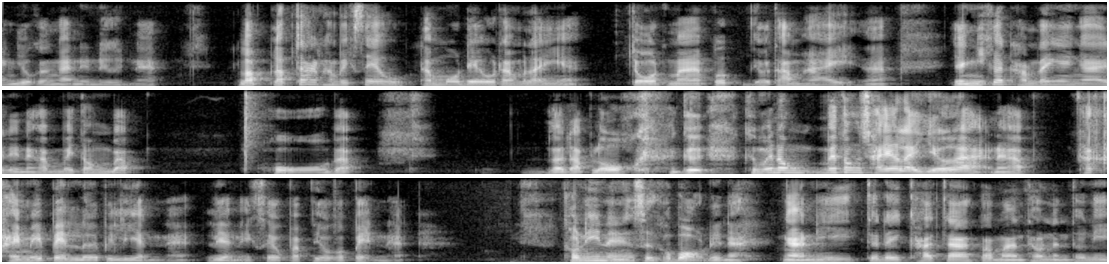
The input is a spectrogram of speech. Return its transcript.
งอยู่กับงานอื่นๆนะ รับรับจ้างทำ Excel ทำโมเดลทำอะไรเงี้ย โจทย์มาปุ๊บเดี๋ยวทำให้นะ อย่างนี้ก็ทำได้ง่าย ๆเลยนะครับ ไม่ต้องแบบโหแบบระดับโลก คือคือไม่ต้องไม่ต้องใช้อะไรเยอะอะนะครับ ถ้าใครไม่เป็นเลยไปเรียนนะ เรียน Excel แป๊บเดียวก็เป็นนะคราวนี้ในหนังสือเขาบอกด้วยนะ งานนี้จะได้ค่าจ้างประมาณเท่านั้นเท่านี้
